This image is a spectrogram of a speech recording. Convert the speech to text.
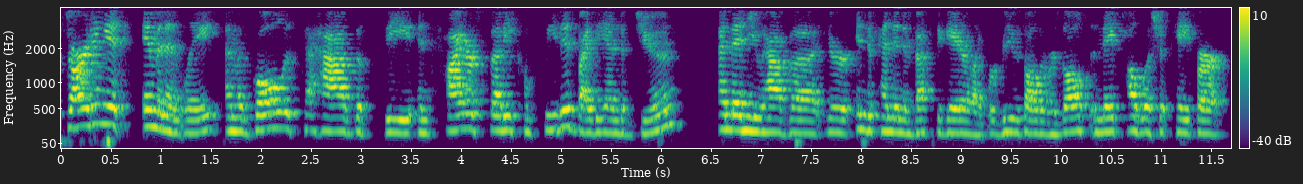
starting it imminently, and the goal is to have the, the entire study completed by the end of June. And then you have uh, your independent investigator like reviews all the results, and they publish a paper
